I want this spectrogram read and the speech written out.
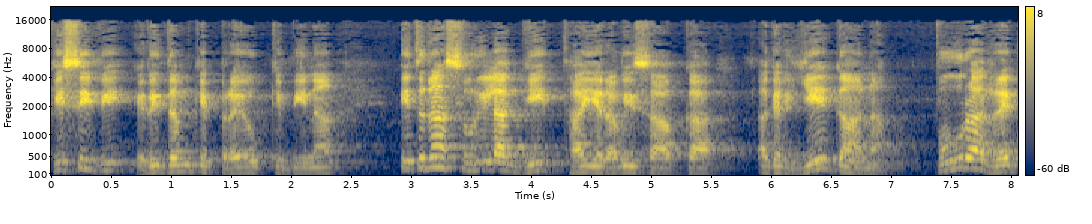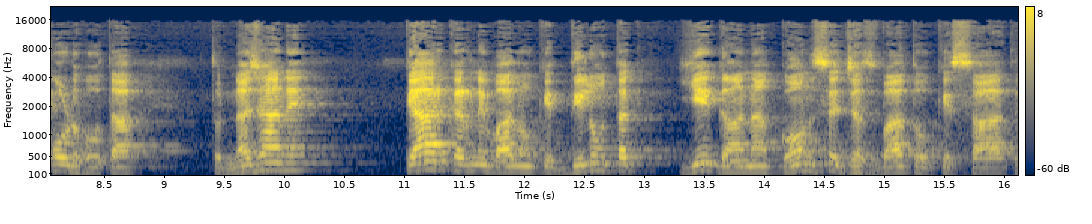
किसी भी रिदम के प्रयोग के बिना। इतना सुरीला गीत था ये रवि साहब का। अगर ये गाना पूरा रिकॉर्ड होता तो न जाने प्यार करने वालों के दिलों तक ये गाना कौन से जज्बातों के साथ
